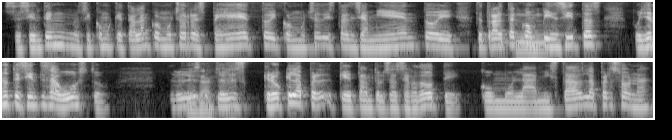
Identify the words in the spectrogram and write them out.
se sienten así como que te hablan con mucho respeto y con mucho distanciamiento y te tratan con pincitas, pues ya no te sientes a gusto. Entonces, creo que, la, que tanto el sacerdote como la amistad, la persona,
